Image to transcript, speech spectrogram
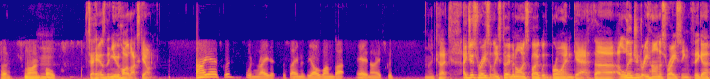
so it's my own fault. So how's the new Hilux going? Ah, yeah, it's good. Wouldn't rate it the same as the old one, but yeah, no, it's good. Okay. Hey, just recently, Steve and I spoke with Brian Gath, uh, a legendary harness racing figure,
